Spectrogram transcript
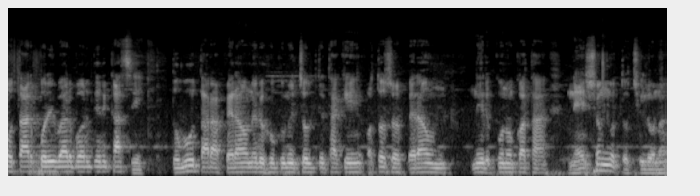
ও তার পরিবারবর্গের কাছে তবু তারা ফেরাউনের হুকুমে চলতে থাকে, অথচ ফেরাউনের কোনো কথা ন্যায়সঙ্গত ছিল না।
